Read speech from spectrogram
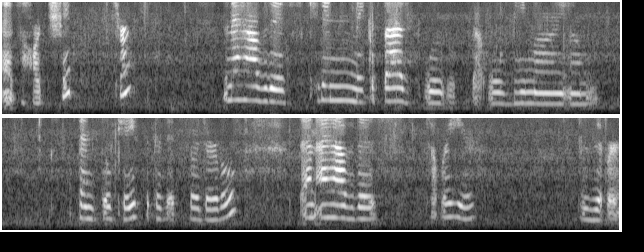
it's a heart shape. picture. Then I have this kitten makeup bag that will be my um, pencil case because it's so durable. Then I have this top right here, the zipper,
